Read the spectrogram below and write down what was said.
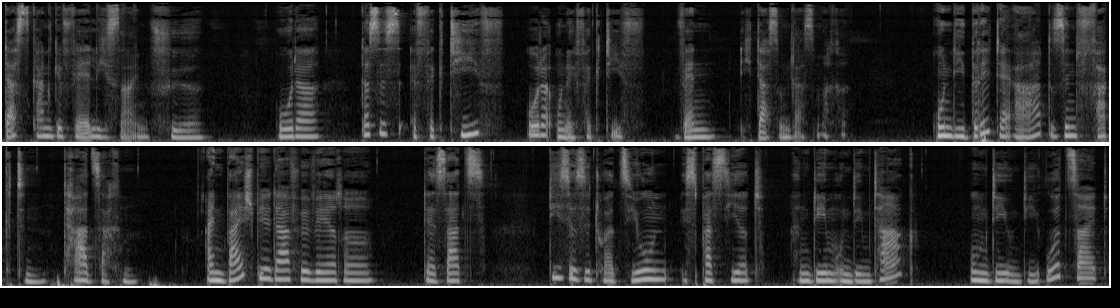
das kann gefährlich sein für oder das ist effektiv oder uneffektiv, wenn ich das und das mache. Und die dritte Art sind Fakten, Tatsachen. Ein Beispiel dafür wäre der Satz, diese Situation ist passiert an dem und dem Tag, um die und die Uhrzeit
